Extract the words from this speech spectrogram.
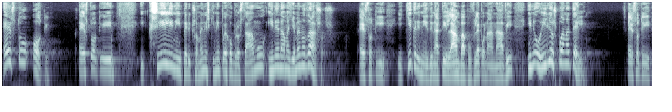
Έστω ότι. Έστω ότι η ξύλινη υπερυψωμένη σκηνή που έχω μπροστά μου είναι ένα μαγεμένο δάσος. Έστω ότι η κίτρινη δυνατή λάμπα που βλέπω να ανάβει είναι ο ήλιος που ανατέλει. Έστω ότι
